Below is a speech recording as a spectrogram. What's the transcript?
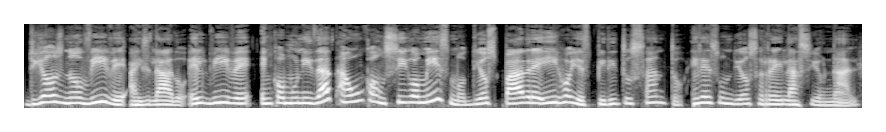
Dios no vive aislado, Él vive en comunidad aún consigo mismo, Dios Padre, Hijo y Espíritu Santo. Él es un Dios relacional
